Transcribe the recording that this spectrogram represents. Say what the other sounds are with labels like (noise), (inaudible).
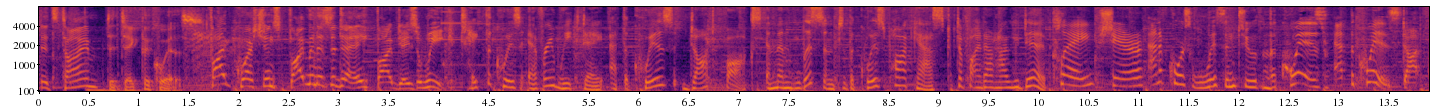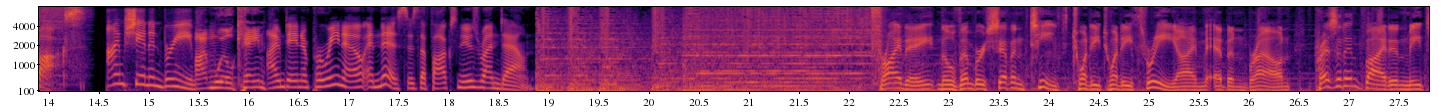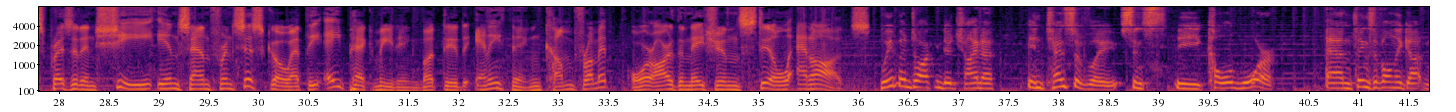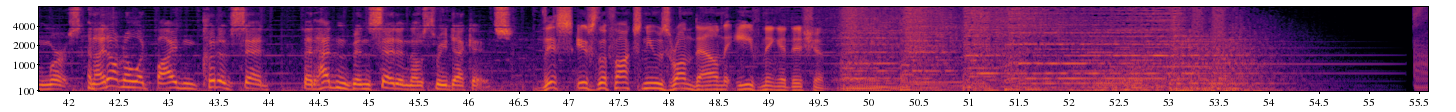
It's time to take the quiz. Five questions, five minutes a day, five days a week. Take the quiz every weekday at thequiz.fox and then listen to the quiz podcast to find out how you did. Play, share, and of course, listen to the quiz at thequiz.fox. I'm Shannon Bream. I'm Will Cain. I'm Dana Perino, and this is the Fox News Rundown. Friday, November 17th, 2023. I'm Eben Brown. President Biden meets President Xi in San Francisco at the APEC meeting, but did anything come from it? Or are the nations still at odds? We've been talking to China intensively since the Cold War, and things have only gotten worse. And I don't know what Biden could have said that hadn't been said in those three decades. This is the Fox News Rundown Evening Edition.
